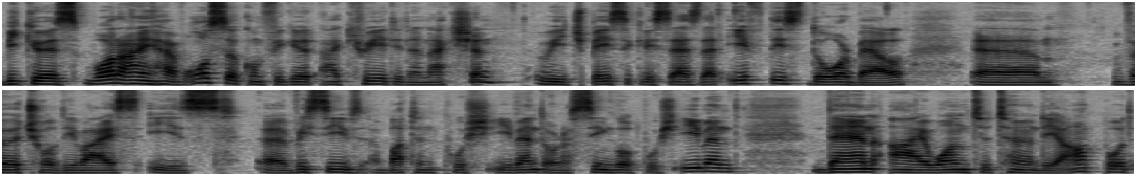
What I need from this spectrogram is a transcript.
Because what I have also configured, I created an action, which basically says that if this doorbell um, virtual device is uh, receives a button push event or a single push event, then I want to turn the output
